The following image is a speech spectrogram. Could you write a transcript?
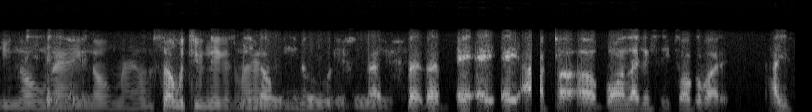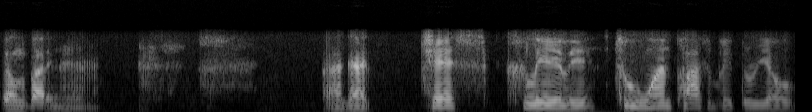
You know, man. You know, man. What's up with you niggas, man? You know, you know who this is. That, that, that, hey, hey, hey, uh, uh, Born Legacy, talk about it. How you feeling about it? Nah. I got chess clearly two one, possibly three zero.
